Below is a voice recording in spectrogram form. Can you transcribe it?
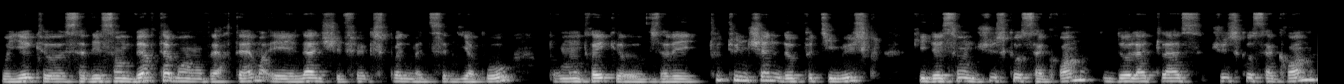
vous voyez que ça descend de vertèbre en vertèbre. Et là, j'ai fait exprès de mettre cette diapo pour montrer que vous avez toute une chaîne de petits muscles qui descendent jusqu'au sacrum, de l'atlas jusqu'au sacrum.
